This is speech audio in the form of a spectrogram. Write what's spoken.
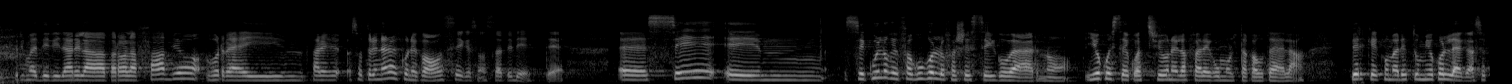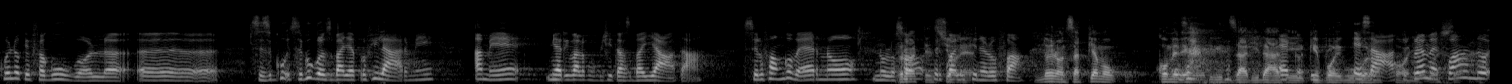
Prima di ridare la parola a Fabio vorrei fare, sottolineare alcune cose che sono state dette. Eh, se, ehm, se, quello che fa Google lo facesse il governo, io questa equazione la farei con molta cautela, perché come ha detto un mio collega, se quello che fa Google, eh, se, se Google sbaglia a profilarmi, a me mi arriva la pubblicità sbagliata. Se lo fa un governo non lo Però so per quale fine lo fa. Noi non sappiamo come esatto. vengono utilizzati i dati ecco, che poi Google esatto, accoglie. il problema questo. è quando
